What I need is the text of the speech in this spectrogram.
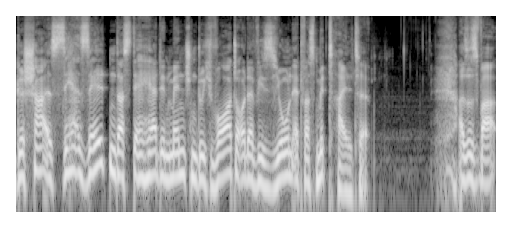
geschah es sehr selten, dass der Herr den Menschen durch Worte oder Vision etwas mitteilte. Also es war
